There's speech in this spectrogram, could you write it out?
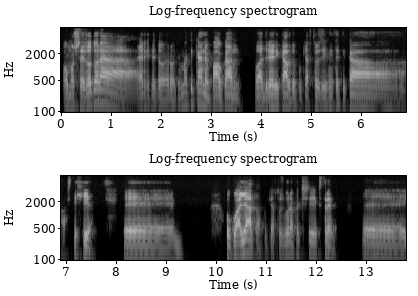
Όμως εδώ τώρα έρχεται το ερώτημα, τι κάνει ο Πάουκ αν ο Αντρέ Ρικάρντο που και αυτός δείχνει θετικά στοιχεία. Ε, ο Κουαλιάτα που και αυτός μπορεί να παίξει εξτρέμ. Ε,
